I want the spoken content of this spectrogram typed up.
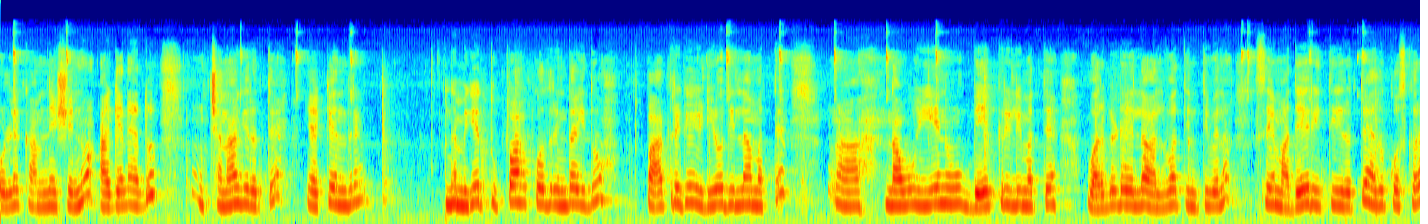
ಒಳ್ಳೆ ಕಾಂಬಿನೇಷನ್ನು ಹಾಗೆಯೇ ಅದು ಚೆನ್ನಾಗಿರುತ್ತೆ. ಯಾಕೆಂದರೆ ನಮಗೆ ತುಪ್ಪ ಹಾಕೋದ್ರಿಂದ ಇದು ಪಾತ್ರೆಗೆ ಹಿಡಿಯೋದಿಲ್ಲ ಮತ್ತು ನಾವು ಏನು ಬೇಕ್ರಿಲಿ ಮತ್ತು ಹೊರಗಡೆ ಎಲ್ಲ ಹಲ್ವ ತಿಂತೀವಲ್ಲ, ಸೇಮ್ ಅದೇ ರೀತಿ ಇರುತ್ತೆ. ಅದಕ್ಕೋಸ್ಕರ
